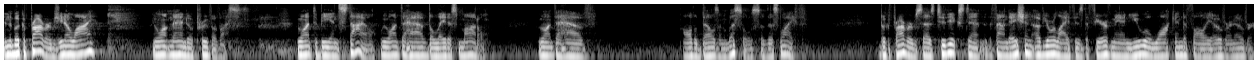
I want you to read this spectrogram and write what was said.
in the book of Proverbs. You know why? We want man to approve of us. We want to be in style. We want to have the latest model. We want to have all the bells and whistles of this life. The book of Proverbs says, to the extent that the foundation of your life is the fear of man, you will walk into folly over and over.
